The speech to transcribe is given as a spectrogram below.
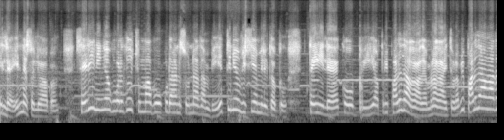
இல்ல என்ன சொல்லுவாப்பம் சரி நீங்க உங்களுக்கு சும்மா போக கூடாதுன்னு சொன்னா தம்பி எத்தனையோ விஷயம் இருக்கு அப்போ. தேயிலை கோப்பி அப்படி பழுதாகாத மிளகாய் தூள் அப்படி பழுதாகாத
